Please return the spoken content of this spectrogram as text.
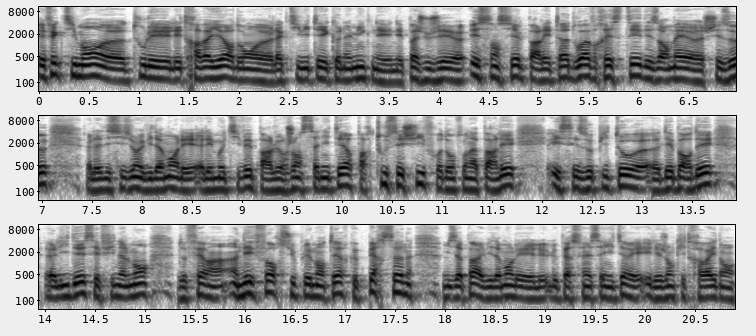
Effectivement, euh, tous les, travailleurs dont euh, l'activité économique n'est pas jugée euh, essentielle par l'État doivent rester désormais chez eux. La décision, évidemment, elle est, motivée par l'urgence sanitaire, par tous ces chiffres dont on a parlé et ces hôpitaux débordés. L'idée, c'est finalement de faire un, effort supplémentaire que personne, mis à part évidemment le personnel sanitaire et, les gens qui travaillent dans,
